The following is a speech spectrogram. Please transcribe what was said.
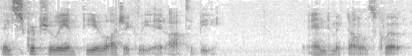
than scripturally and theologically it ought to be. End McDonald's quote.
